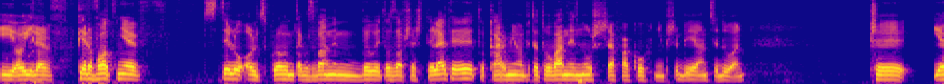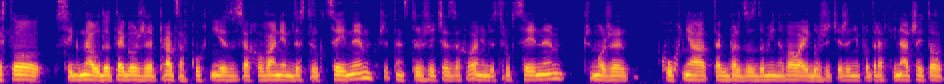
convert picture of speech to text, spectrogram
I o ile w, pierwotnie w stylu oldschoolowym, tak zwanym, były to zawsze sztylety, to Karmi ma wytatuowany nóż szefa kuchni przebijający dłoń. Czy jest to sygnał do tego, że praca w kuchni jest zachowaniem destrukcyjnym? Czy ten styl życia jest zachowaniem destrukcyjnym? Czy może kuchnia tak bardzo zdominowała jego życie, że nie potrafi inaczej? To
